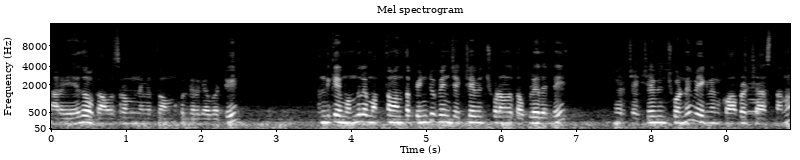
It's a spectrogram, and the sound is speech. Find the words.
వారు ఏదో ఒక అవసరం నిమిత్తం అమ్ముకుంటారు కాబట్టి. అందుకే ముందులే మొత్తం అంతా పిన్ టు పిన్ చెక్ చేయించుకోవడంలో తప్పులేదండి మీరు చెక్ చేయించుకోండి మీకు నేను కోఆపరేట్ చేస్తాను.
